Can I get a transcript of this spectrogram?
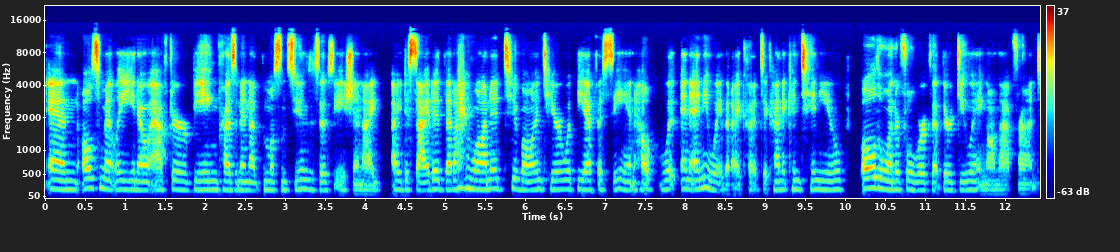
And ultimately, you know, after being president of the Muslim Students Association, I, I decided that I wanted to volunteer with the FSC and help with in any way that I could to kind of continue all the wonderful work that they're doing on that front.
